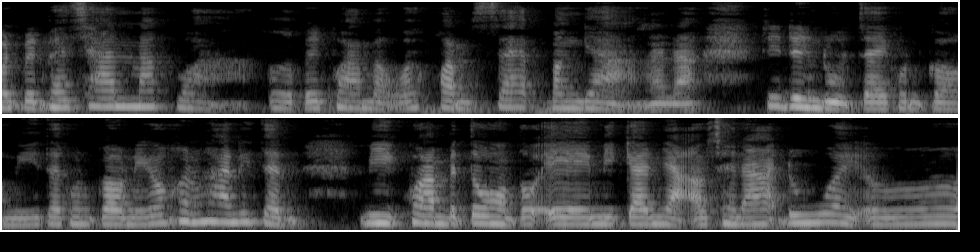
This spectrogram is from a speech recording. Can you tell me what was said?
มันเป็นแพชชั่นมากกว่า เออ เป็นความแบบว่าความแซ่บบางอย่างอะนะ ที่ดึงดูดใจคนกองนี้ แต่คนกองนี้ก็ค่อนข้างที่จะมีความเป็นตัวของตัวเอง มีการอยากเอาชนะด้วย เออ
